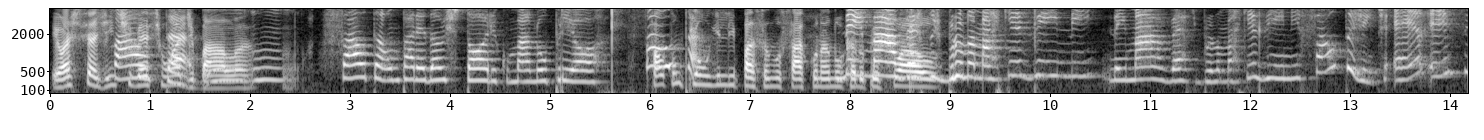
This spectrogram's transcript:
Eu acho que se a gente tivesse um Falta Adbala, um- um- falta um paredão histórico, Manu Prior. Falta um Pyong Lee passando o saco na nuca do Neymar pessoal. versus Bruna Marquezine. Neymar versus Bruna Marquezine. Falta, gente. É esse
